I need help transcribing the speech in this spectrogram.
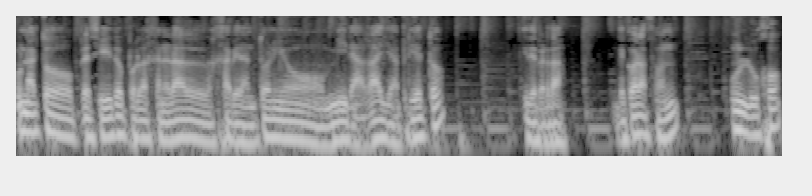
un acto presidido por el general Javier Antonio Miragaya Prieto. Y de verdad, de corazón, un lujo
